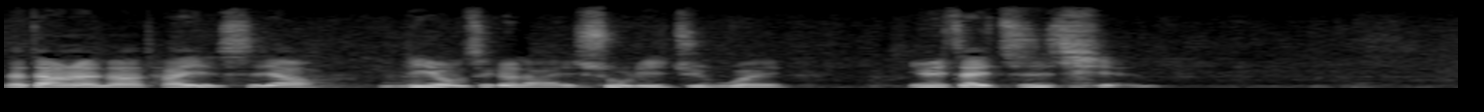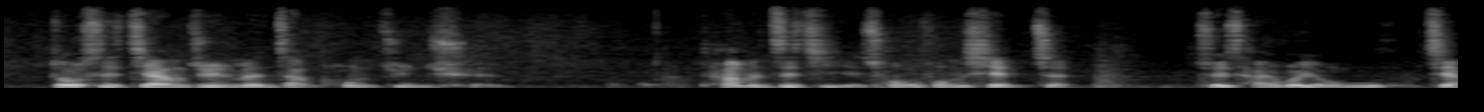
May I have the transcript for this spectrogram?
那当然啦，他也是要利用这个来树立军威，因为在之前都是将军们掌控军权。他们自己也冲锋陷阵，所以才会有五虎将。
